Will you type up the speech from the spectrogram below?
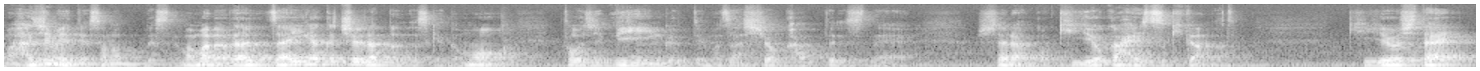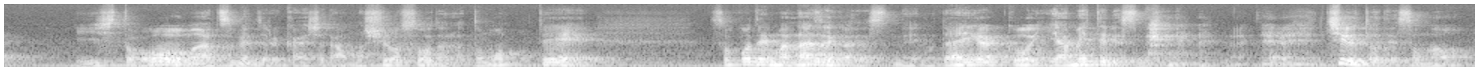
まあ、初めてそのですね、まあ、まだだ在学中だったんですけども当時「ビーイングっていう雑誌を買ってですねそしたらこう起業家輩出機関だと。起業したいいい人をまあ集めてる会社で面白そうだなと思ってそこでまあなぜかですね大学を辞めてですね 中途でその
